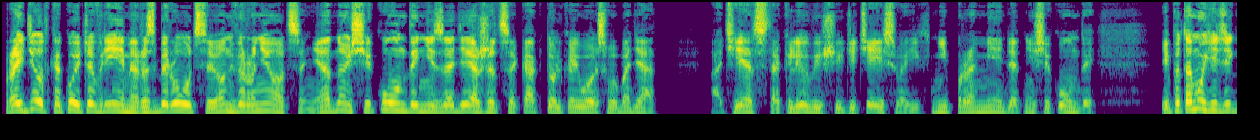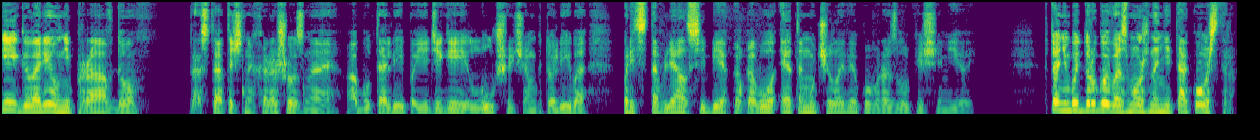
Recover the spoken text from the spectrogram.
Пройдет какое-то время, разберутся, и он вернется, ни одной секунды не задержится, как только его освободят. Отец, так любящий детей своих, не промедлят ни секунды. И потому Едигей говорил неправду, Достаточно хорошо зная об Уталипа, Едигей лучше, чем кто-либо, представлял себе, каково этому человеку в разлуке с семьей. Кто-нибудь другой, возможно, не так остро,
